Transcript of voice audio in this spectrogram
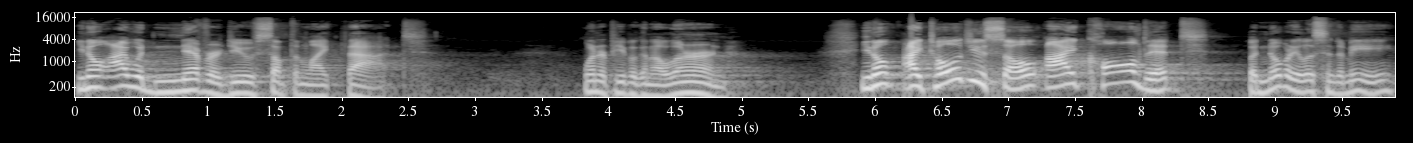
You know, I would never do something like that. When are people going to learn? You know, I told you so. I called it, but nobody listened to me.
